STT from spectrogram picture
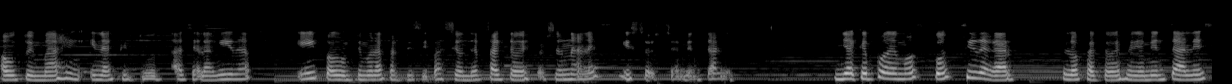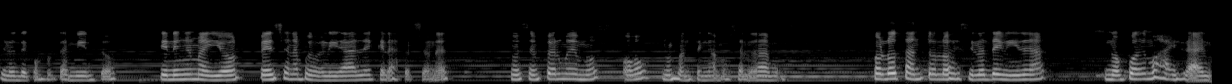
autoimagen y la actitud hacia la vida y por último la participación de factores personales y socioambientales ya que podemos considerar que los factores medioambientales y los de comportamiento tienen el mayor peso en la probabilidad de que las personas nos enfermemos o nos mantengamos saludables. Por lo tanto, los estilos de vida no podemos aislar,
